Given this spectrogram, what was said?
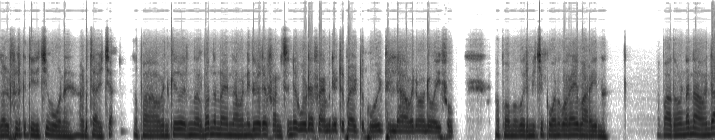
ഗൾഫിലേക്ക് തിരിച്ചു പോകണേ അടുത്ത ആഴ്ച. അപ്പോൾ അവനക്ക് ഒരു നിർബന്ധം ഉണ്ടായിരുന്നു. അവൻ ഇതുവരെ ഫ്രണ്ട്സിന്റെ കൂടെ ഫാമിലി ട്രിപ്പായിട്ട് പോയിട്ടില്ല. അവനും അവന്റെ വൈഫും അപ്പോൾ നമുക്ക് ഒരുമിച്ച് പോകുന്ന കുറേ പറയുന്നു. അപ്പോൾ അതുകൊണ്ട് തന്നെ അവന്റെ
